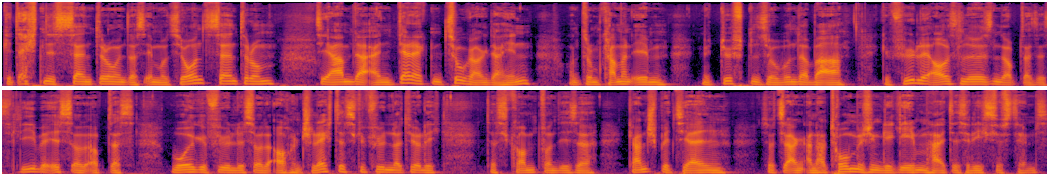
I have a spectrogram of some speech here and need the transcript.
Gedächtniszentrum und das Emotionszentrum. Sie haben da einen direkten Zugang dahin und darum kann man eben mit Düften so wunderbar Gefühle auslösen, ob das jetzt Liebe ist oder ob das Wohlgefühl ist oder auch ein schlechtes Gefühl natürlich. Das kommt von dieser ganz speziellen sozusagen anatomischen Gegebenheit des Riechsystems.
